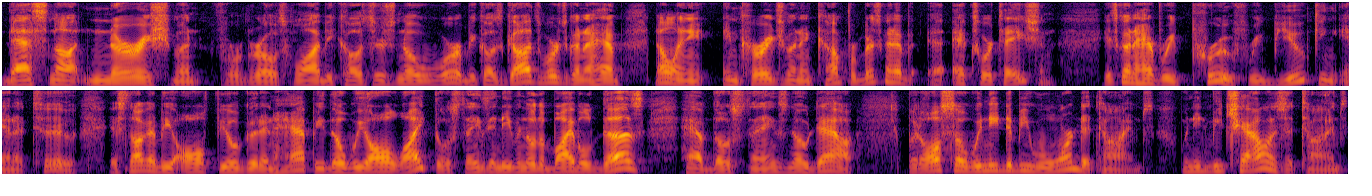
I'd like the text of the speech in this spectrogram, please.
that's not nourishment for growth. Why? Because there's no word. Because God's word is going to have not only encouragement and comfort, but it's going to have uh, exhortation. It's going to have reproof, rebuking in it too. It's not going to be all feel good and happy, though we all like those things. And even though the Bible does have those things, no doubt. But also, we need to be warned at times. We need to be challenged at times,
